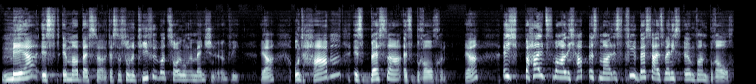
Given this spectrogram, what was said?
Mehr ist immer besser. Das ist so eine tiefe Überzeugung im Menschen irgendwie. Ja? Und haben ist besser als brauchen. Ja? Ich behalte es mal, ich habe es mal, ist viel besser, als wenn ich es irgendwann brauche.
